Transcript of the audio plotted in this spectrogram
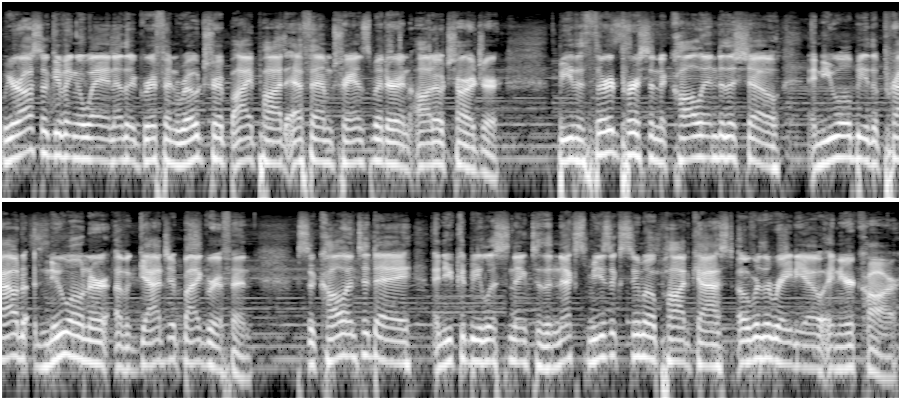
We are also giving away another Griffin Road Trip iPod FM transmitter and auto charger. Be the third person to call into the show, and you will be the proud new owner of a gadget by Griffin. So call in today, and you could be listening to the next Music Sumo podcast over the radio in your car.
